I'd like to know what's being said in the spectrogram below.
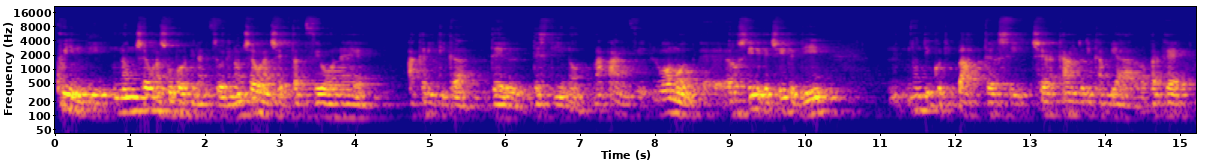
quindi non c'è una subordinazione, non c'è un'accettazione acritica del destino, ma anzi l'uomo, eh, Rossini decide di, non dico di battersi cercando di cambiarlo, perché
